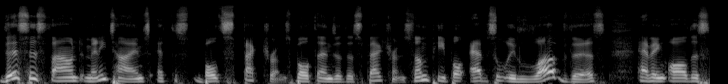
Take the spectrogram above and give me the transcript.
This is found many times at the, both spectrums, both ends of the spectrum. Some people absolutely love this, having all this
